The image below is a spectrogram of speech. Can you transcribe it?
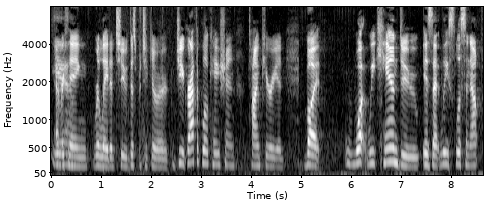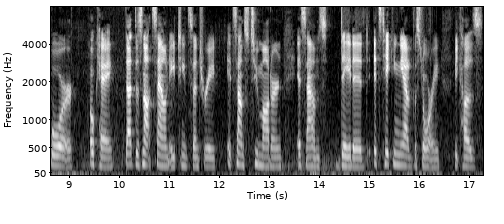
Yeah. everything related to this particular geographic location, time period. But what we can do is at least listen out for okay, that does not sound 18th century. It sounds too modern. It sounds dated. It's taking me out of the story because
